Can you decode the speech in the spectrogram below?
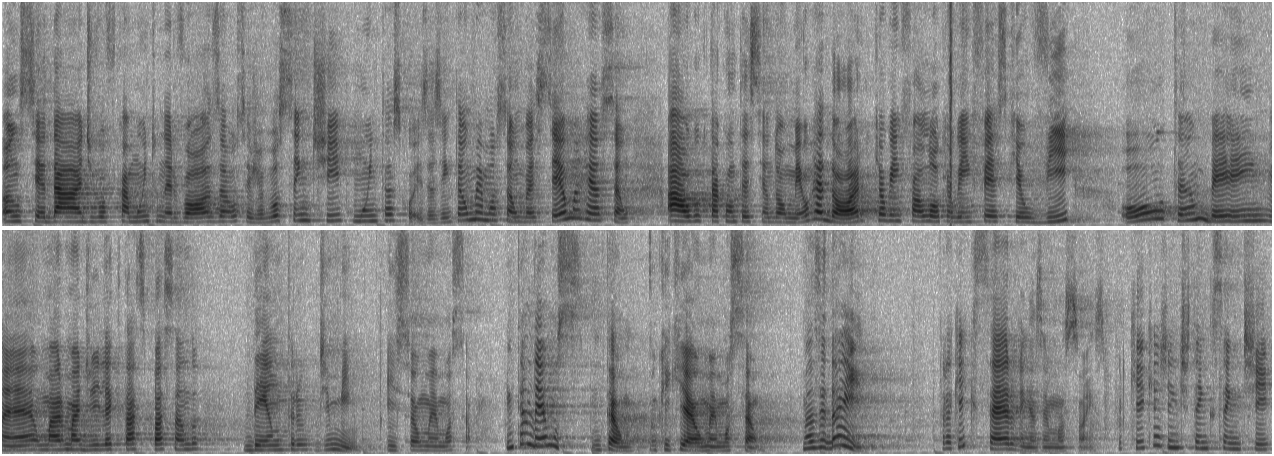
ansiedade, vou ficar muito nervosa, ou seja, vou sentir muitas coisas. Então, uma emoção vai ser uma reação a algo que está acontecendo ao meu redor, que alguém falou, que alguém fez, que eu vi, ou também né, uma armadilha que está se passando dentro de mim. Isso é uma emoção. Entendemos, então, o que, que é uma emoção. Mas e daí? Para que, que servem as emoções? Por que, que a gente tem que sentir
